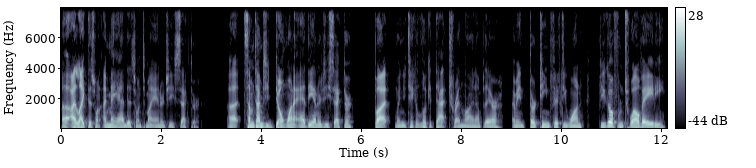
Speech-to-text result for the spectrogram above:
Uh, I like this one. I may add this one to my energy sector. Uh, sometimes you don't want to add the energy sector, but when you take a look at that trend line up there, I mean, 1351, if you go from 1280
